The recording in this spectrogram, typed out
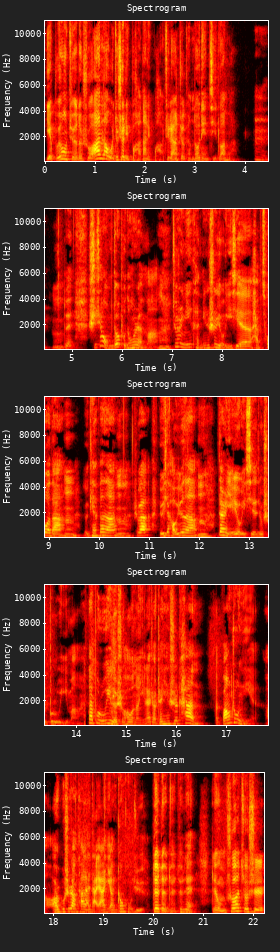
也不用觉得说啊，那我就这里不好，那里不好，这两者可能都有点极端吧。嗯，嗯对，实际上我们都是普通人嘛，嗯就是你肯定是有一些还不错的啊，嗯有天分啊，嗯是吧？有一些好运啊，嗯但是也有一些就是不如意嘛。那不如意的时候呢，你来找占星师看，呃，帮助你啊、而不是让他来打压你，让你更恐惧，对对对对对不对？对，我们说就是，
